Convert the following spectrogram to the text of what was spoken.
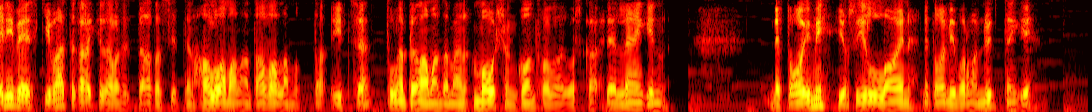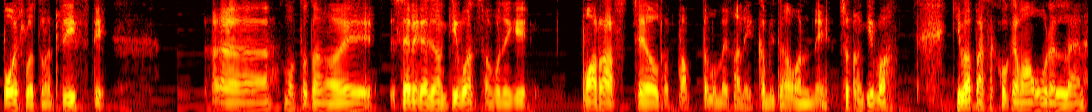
Anyways, kiva, että kaikki saavat nyt pelata sitten haluamallaan tavalla, mutta itse tulen pelaamaan tämän motion controller, koska edelleenkin ne toimi jo silloin, ne toimi varmaan nyttenkin, pois luettuna drifti, Öö, mutta tota noi, se mikä on kiva, että se on kuitenkin paras Zelda-tappelumekaniikka, mitä on, niin se on kiva, kiva päästä kokemaan uudelleen.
